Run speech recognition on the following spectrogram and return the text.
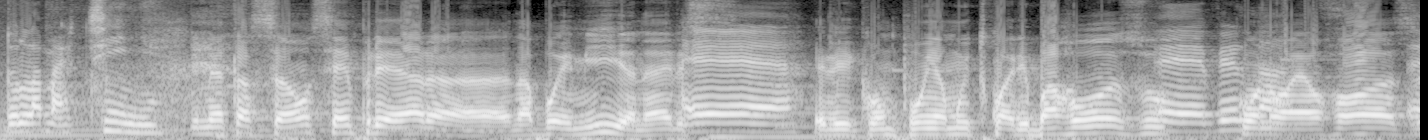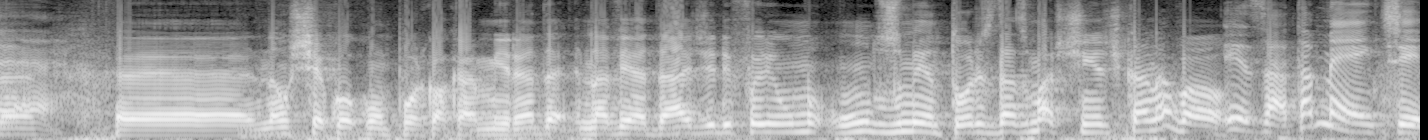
do Lamartine? A alimentação sempre era na boemia, né? Ele, é. ele compunha muito com Ari Barroso, é, com Noel Rosa, é. É, não chegou a compor com a Carmen Miranda. Na verdade, ele foi um, um dos mentores das marchinhas de carnaval. Exatamente.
